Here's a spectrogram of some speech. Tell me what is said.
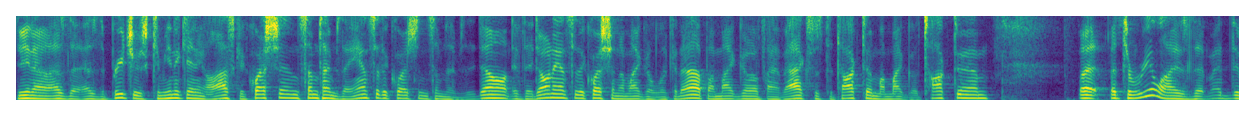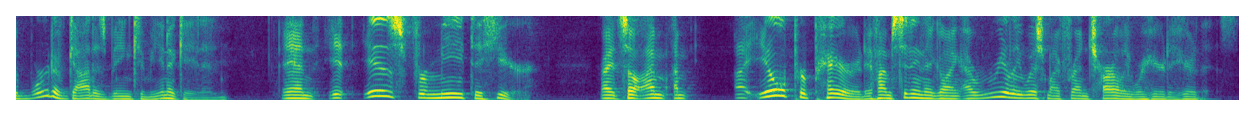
You know, as the as the preacher's communicating, I'll ask a question. Sometimes they answer the question, sometimes they don't. If they don't answer the question, I might go look it up. I might go if I have access to talk to him, I might go talk to him. But but to realize that the word of God is being communicated, and it is for me to hear, right? So I'm I'm uh, ill prepared if I'm sitting there going, I really wish my friend Charlie were here to hear this.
